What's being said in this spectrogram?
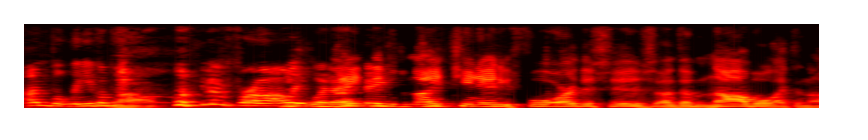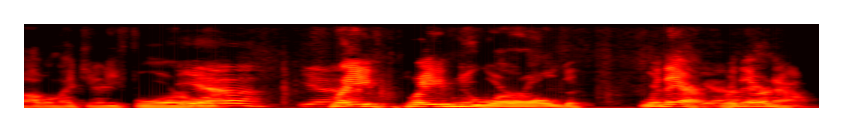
unbelievable, wow. even for Hollywood. I think 1984. This is uh, the novel, like the novel 1984. Yeah, yeah. Brave, Brave New World. We're there. Yeah. We're there now.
